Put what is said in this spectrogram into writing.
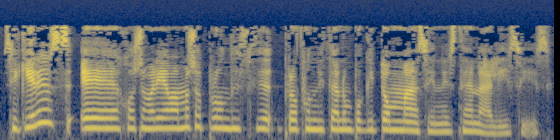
Si quieres, eh, José María, vamos a profundizar un poquito más en este análisis.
